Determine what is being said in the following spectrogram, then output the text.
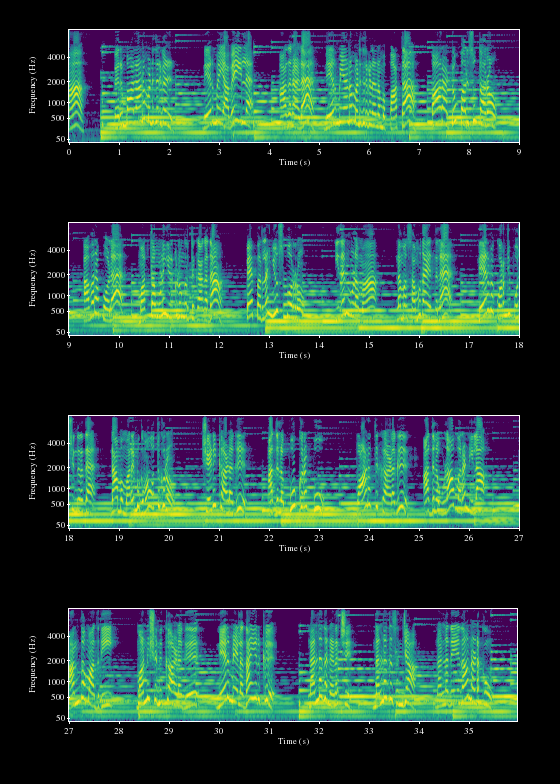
பெரும்பாலான மனிதர்கள் நேர்மையாவே இல்ல. அதனால நேர்மையான மனிதர்களை நம்ம பார்த்தா பாராட்டும் பரிசும் தரோம். அவரை போல மத்தவங்களும் இருக்கணுங்கிறதுக்காக தான் பேப்பர்ல நியூஸ் போடுறோம். இதன் மூலமா நம்ம சமுதாயத்துல நேர்மை குறைஞ்சு போச்சுங்கிறத நாம மறைமுகமா ஒத்துக்கிறோம். செடிக்கு அழகு அதுல பூக்குற பூ. வானத்துக்கு அழகு அதுல உலா வர நிலா. அந்த மாதிரி மனுஷனுக்கு அழகு நேர்மையில தான் இருக்கு. நல்லத நினைச்சு நல்லது செஞ்சா நல்லதே தான் நடக்கும்.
